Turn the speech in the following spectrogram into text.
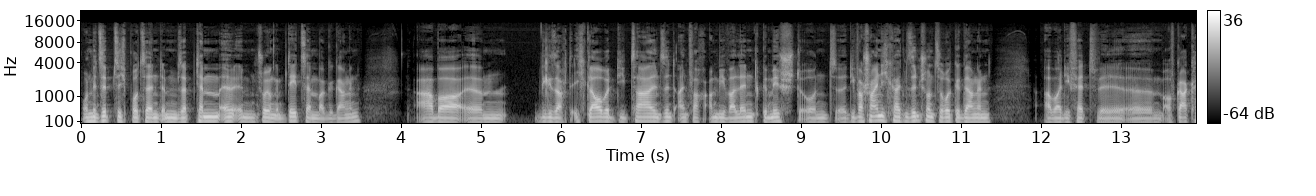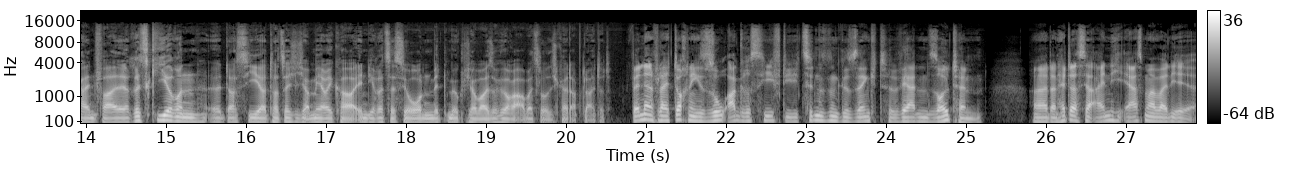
und mit 70 Prozent im September, äh, im, Entschuldigung, im Dezember gegangen. Aber ähm, wie gesagt, ich glaube, die Zahlen sind einfach ambivalent gemischt und äh, die Wahrscheinlichkeiten sind schon zurückgegangen. Aber die Fed will äh, auf gar keinen Fall riskieren, äh, dass hier tatsächlich Amerika in die Rezession mit möglicherweise höherer Arbeitslosigkeit abgleitet. Wenn dann vielleicht doch nicht so aggressiv die Zinsen gesenkt werden sollten, äh, dann hätte das ja eigentlich erstmal, weil die äh,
